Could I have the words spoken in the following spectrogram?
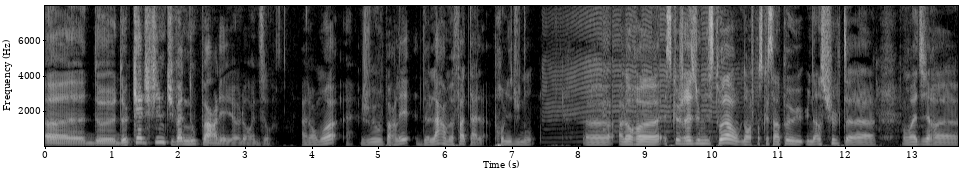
euh, de, quel film tu vas nous parler, euh, Lorenzo? Alors moi, je vais vous parler de l'arme fatale, premier du nom. Euh, alors, euh, est-ce que je résume l'histoire Non, je pense que c'est un peu une insulte, euh, on va dire, de,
